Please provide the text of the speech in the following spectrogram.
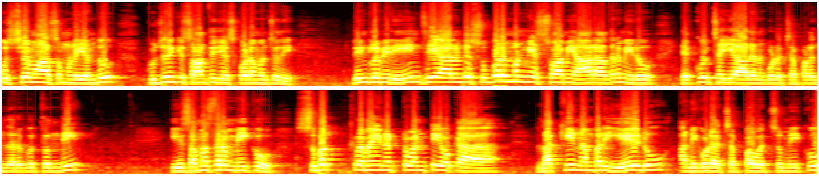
పుష్యమాసముల యందు కుజునికి శాంతి చేసుకోవడం మంచిది. దీంట్లో మీరు ఏం చేయాలంటే సుబ్రహ్మణ్య స్వామి ఆరాధన మీరు ఎక్కువ చేయాలని కూడా చెప్పడం జరుగుతుంది. ఈ సంవత్సరం మీకు శుభక్రమైనటువంటి ఒక లక్కీ నంబర్ ఏడు అని కూడా చెప్పవచ్చు మీకు.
